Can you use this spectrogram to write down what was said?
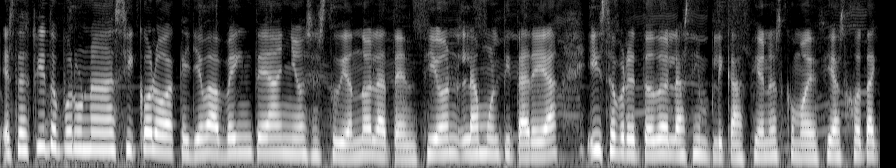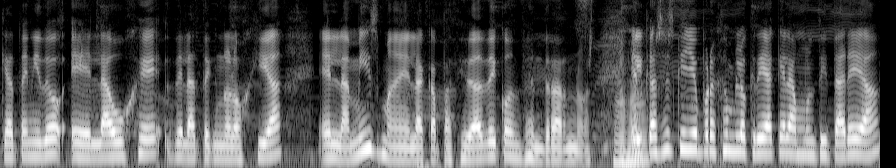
está escrito por una psicóloga que lleva 20 años estudiando la atención, la multitarea y sobre todo las implicaciones, como decías Jota, que ha tenido el auge de la tecnología en la misma, en la capacidad de concentrarnos. El caso es que yo, por ejemplo, creía que la multitarea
